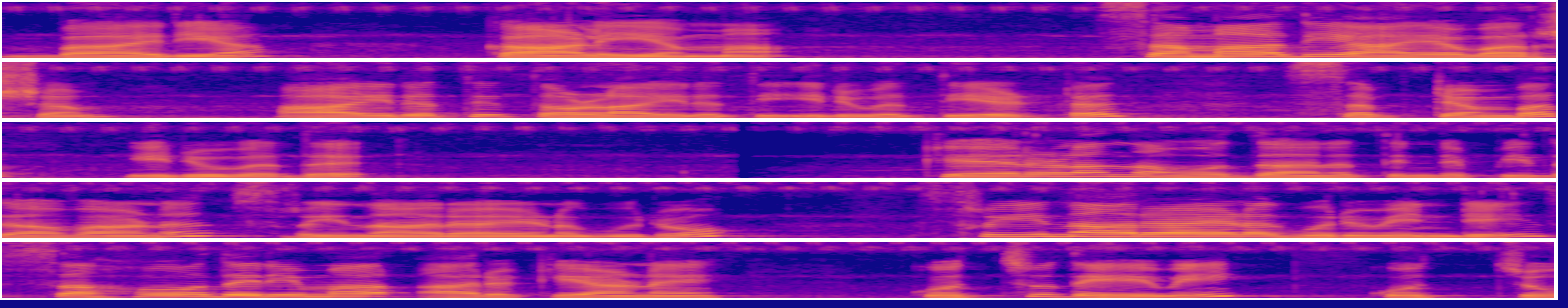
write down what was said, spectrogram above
ഭാര്യ കാളിയമ്മ. സമാധിയായ വർഷം ആയിരത്തി തൊള്ളായിരത്തി ഇരുപത്തിയെട്ട് സെപ്റ്റംബർ ഇരുപത്. കേരള നവോത്ഥാനത്തിന്റെ പിതാവാണ് ശ്രീനാരായണ ഗുരു. ശ്രീനാരായണ ഗുരുവിന്റെ സഹോദരിമാർ ആരൊക്കെയാണ്? കൊച്ചുദേവി കൊച്ചു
